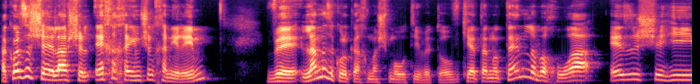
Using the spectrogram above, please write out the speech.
הכל זה שאלה של איך החיים שלך נראים ולמה זה כל כך משמעותי וטוב? כי אתה נותן לבחורה איזושהי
